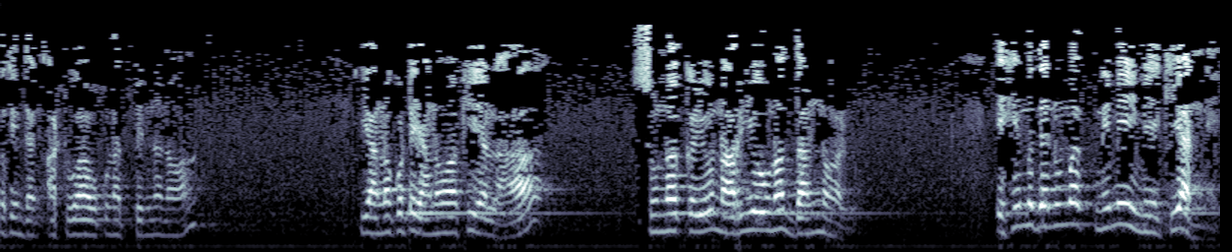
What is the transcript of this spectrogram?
ඔතින් දැන් අටුවාවකුණත් පෙන්නනවා. යනකොට යනවා කියලා සුනකයෝ නරියෝ උනත් දන්නවලු. එහෙම දැනුමක් නෙමෙයි මේ කියන්නේ.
